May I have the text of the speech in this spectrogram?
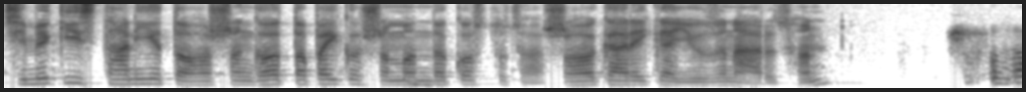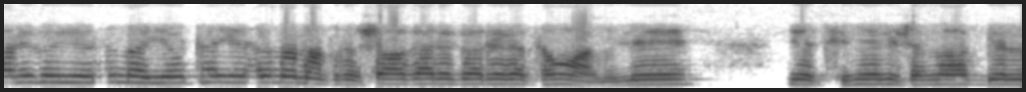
छिमेकी स्थानीय तहसँग तपाईँको सम्बन्ध कस्तो छ? सहकारीका योजनाहरू छन्? सहकारीको योजना एउटा योजना मात्र सहकारी गरेका छौँ हामीले। यो छिमेकीसँग बेल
